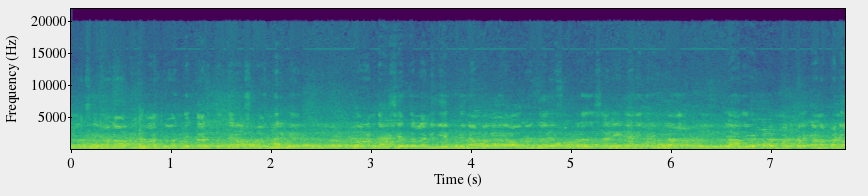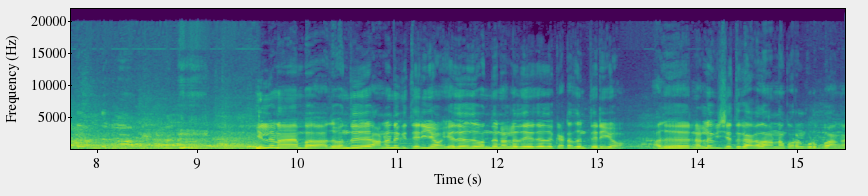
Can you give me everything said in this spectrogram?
அந்த சீமான் அவர்கள் பார்த்து வந்து கருத்து தெரிவிச்சுட்டு வந்திருக்காரு இப்போ அந்த விஷயத்தெல்லாம் நீங்கள் எப்படி நான் பார்க்குறீங்க அவர் வந்து அதை சொல்கிறது சரின்னு நினைக்கிறீங்களா இல்லை அதை விட்டு மக்களுக்கான பணிக்கு வந்துடலாம் அப்படின்ற மாதிரி இல்லைண்ணா இப்போ அது வந்து அண்ணனுக்கு தெரியும். எது எது வந்து நல்லது எது எது கெட்டதுன்னு தெரியும். அது நல்ல விஷயத்துக்காக தான் அண்ணன் குரல் கொடுப்பாங்க.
